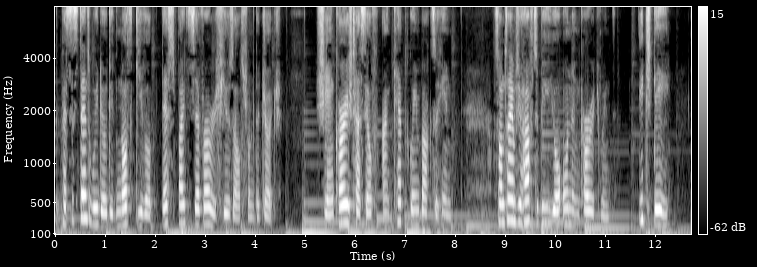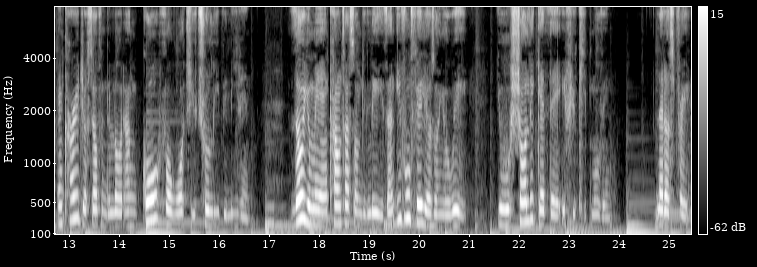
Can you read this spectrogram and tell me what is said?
the persistent widow did not give up despite several refusals from the judge. She encouraged herself and kept going back to him Sometimes you have to be your own encouragement. Each day, encourage yourself in the Lord and go for what you truly believe in. Though you may encounter some delays and even failures on your way, you will surely get there if you keep moving. Let us pray.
